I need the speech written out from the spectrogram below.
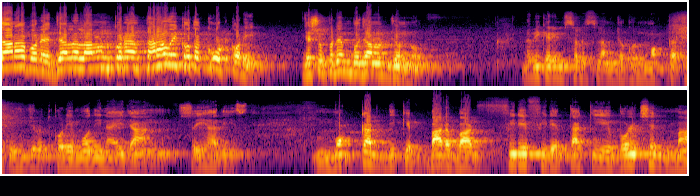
তারা বলে, যারা লালন করে তারাও এই কথা কোট করে দেশপ্রেম বোঝানোর জন্য। নবী করিম সাল্লাম যখন মক্কা থেকে হিজরত করে মদিনায় যান, সেই হাদিস মক্কার দিকে বারবার ফিরে ফিরে তাকিয়ে বলছেন, মা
